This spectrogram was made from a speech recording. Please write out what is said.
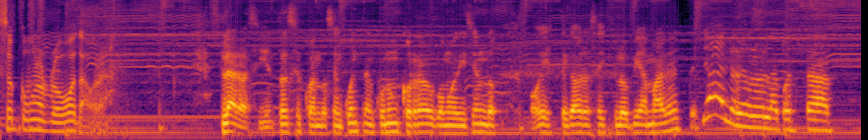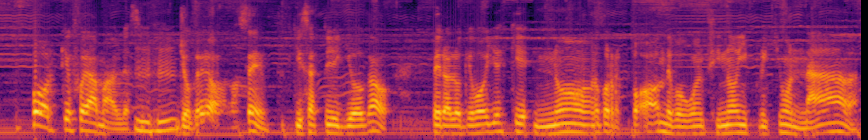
son como unos robots ahora. Claro, así. Entonces cuando se encuentran con un correo como diciendo, oye, este cabrón sabes que lo pide amablemente, ya le doy la cuenta porque fue amable. así. Yo creo, no sé, quizás estoy equivocado. Pero a lo que voy es que no, no corresponde, bueno, si no infringimos nada.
